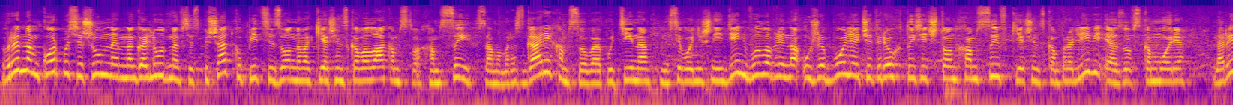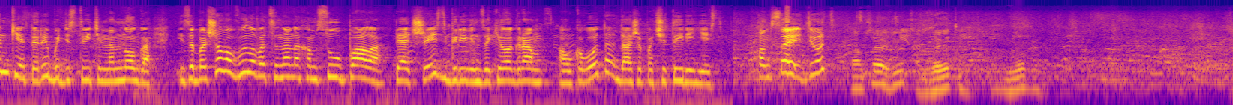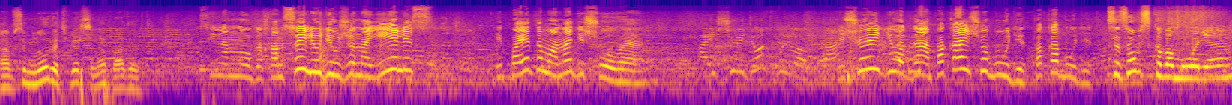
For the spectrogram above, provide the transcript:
В рыбном корпусе шумно и многолюдно. Все спешат купить сезонного керченского лакомства – хамсы. В самом разгаре хамсовая путина. На сегодняшний день выловлено уже более 4000 тонн хамсы в Керченском проливе и Азовском море. На рынке этой рыбы действительно много. Из-за большого вылова цена на хамсу упала – 5-6 гривен за килограмм. А у кого-то даже по 4 есть. Хамса идет? Хамса идет, за это много. Хамсы много, теперь цена падает. Сильно много хамсы, люди уже наелись, и поэтому она дешевая. А еще идет вылов, да? Еще идет, да, пока еще будет, пока будет. С Азовского моря,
